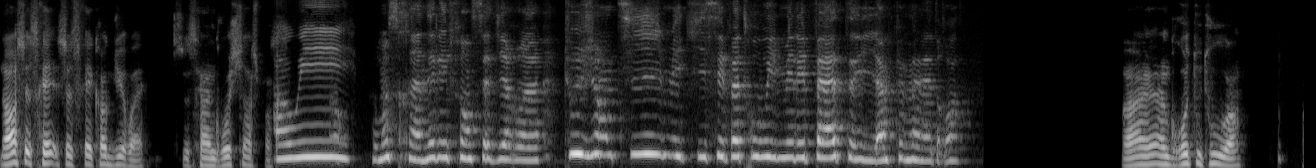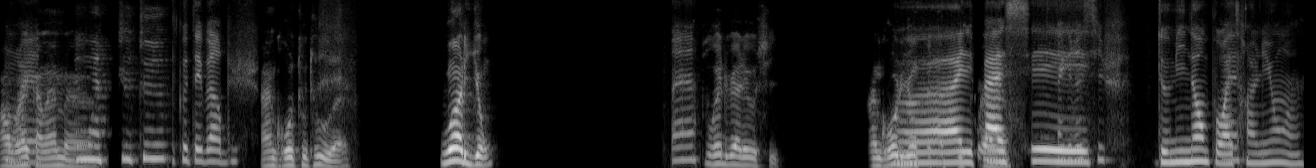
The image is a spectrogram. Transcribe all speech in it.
Non, ce serait, ce serait croque-dur, ouais. Ce serait un gros chien, je pense. Oh oui. Pour moi, ce serait un éléphant, c'est-à-dire euh, tout gentil, mais qui sait pas trop où il met les pattes, et il est un peu maladroit. Ouais, un gros toutou, hein. En vrai, quand même. euh, Ou un toutou. Côté barbu. un gros toutou, ouais. Ou un lion. Ouais, pourrait lui aller aussi. Un gros lion. Il est pas euh, assez agressif. dominant pour Ouais. être un lion. hein.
